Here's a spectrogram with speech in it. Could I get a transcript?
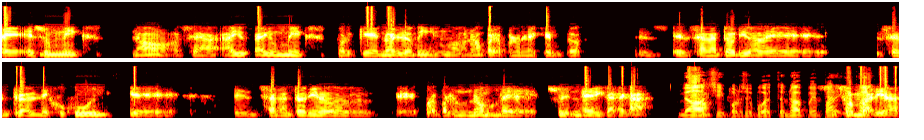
eh, es un mix, ¿no? O sea, hay, hay un mix, porque no es lo mismo, ¿no? Para poner un ejemplo, el, el sanatorio de, central de Jujuy, que el sanatorio, eh, por poner un nombre, Swiss Medical acá. No, sí, por supuesto. No, para, Son varias.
